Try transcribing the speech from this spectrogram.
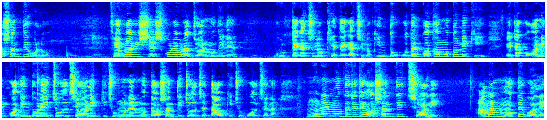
অশান্তি হলো। ফেব্রুয়ারি শেষ করে ওরা জন্মদিনে ঘুরতে গেছিল, খেতে গেছিল, কিন্তু ওদের কথা মতো নাকি এটা অনেক কদিন ধরেই চলছে, অনেক কিছু মনের মধ্যে অশান্তি চলছে, তাও কিছু বলছে না। মনের মধ্যে যদি অশান্তি চলে, আমার মতে বলে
